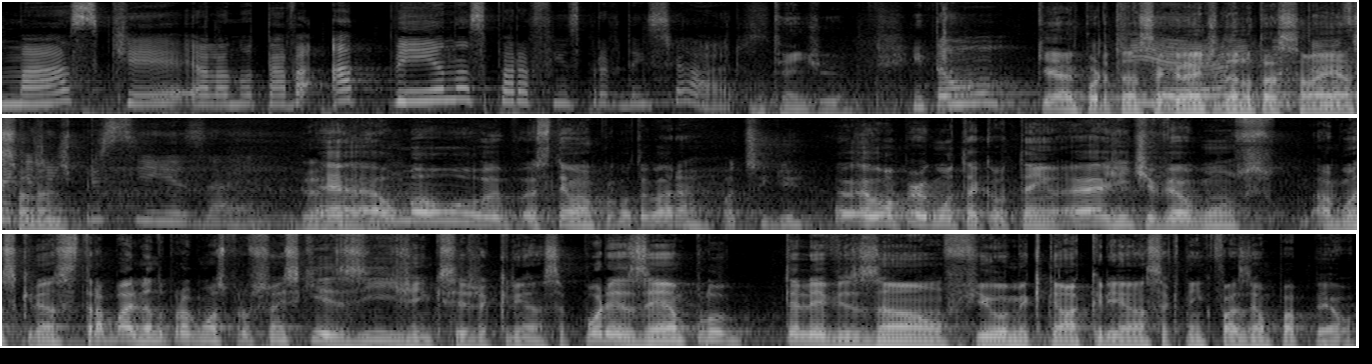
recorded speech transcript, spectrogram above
mas que ela anotava apenas para fins previdenciários. Entendi. Então, que a importância grande é da anotação é essa, que né? a gente precisa. É, é uma, você tem uma pergunta agora? Pode seguir. É, é uma pergunta que eu tenho. É a gente vê alguns, algumas crianças trabalhando para algumas profissões que exigem que seja criança. Por exemplo, televisão, filme que tem uma criança que tem que fazer um papel.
